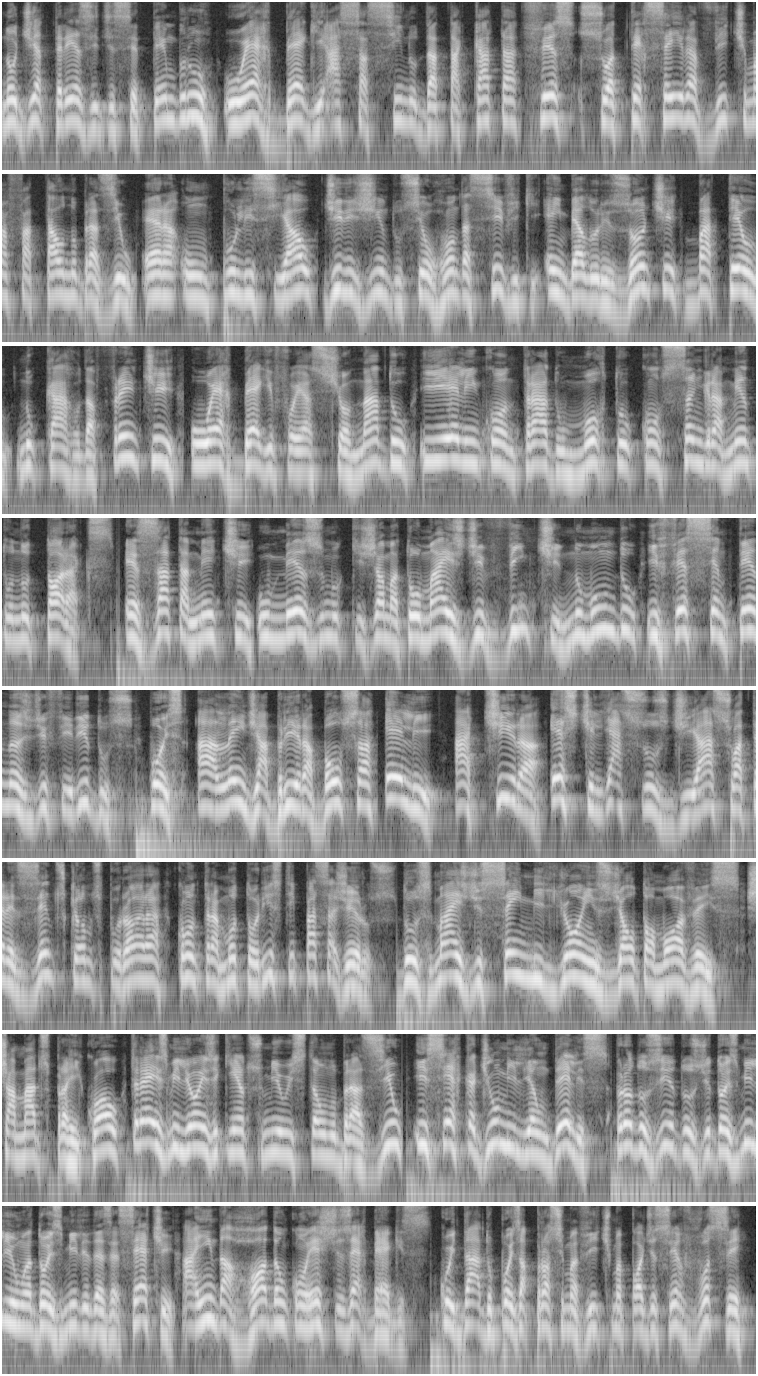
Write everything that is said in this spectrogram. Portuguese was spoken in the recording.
No dia 13 de setembro, o airbag assassino da Takata fez sua terceira vítima fatal no Brasil. Era um policial dirigindo seu Honda Civic em Belo Horizonte, bateu no carro da frente, o airbag foi acionado e ele encontrado morto com sangramento no tórax. Exatamente o mesmo que já matou mais de 20 no mundo e fez centenas de feridos, pois além de abrir a bolsa, ele atira estilhaços de aço a 300 km por hora contra motorista e passageiros. Dos mais de 100 milhões de automóveis chamados para recall, 3 milhões e 500 mil estão no Brasil e cerca de um milhão deles, produzidos de 2001 a 2017, ainda rodam com estes airbags. Cuidado, pois a próxima vítima pode ser você.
